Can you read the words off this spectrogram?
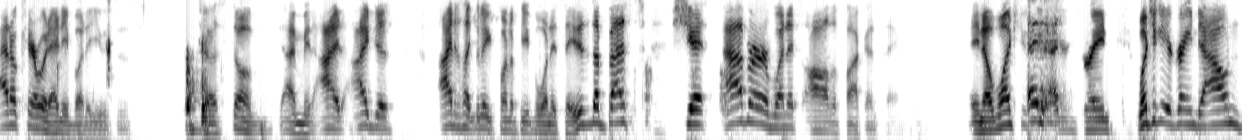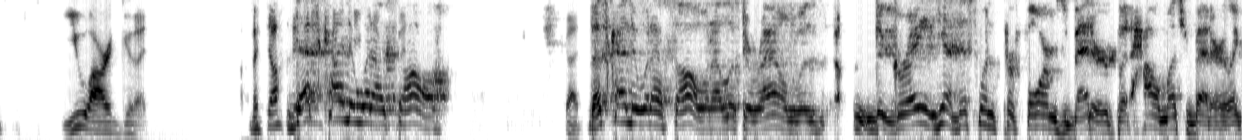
I don't care what anybody uses. Just don't. I mean, I I just I just like to make fun of people when they say this is the best shit ever when it's all the fucking same. You know, once you get your grain, once you get your grain down, you are good. But don't. That's kind of what I saw. Good. That's kind of what I saw when I looked around was the grain. Yeah, this one performs better, but how much better? Like,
